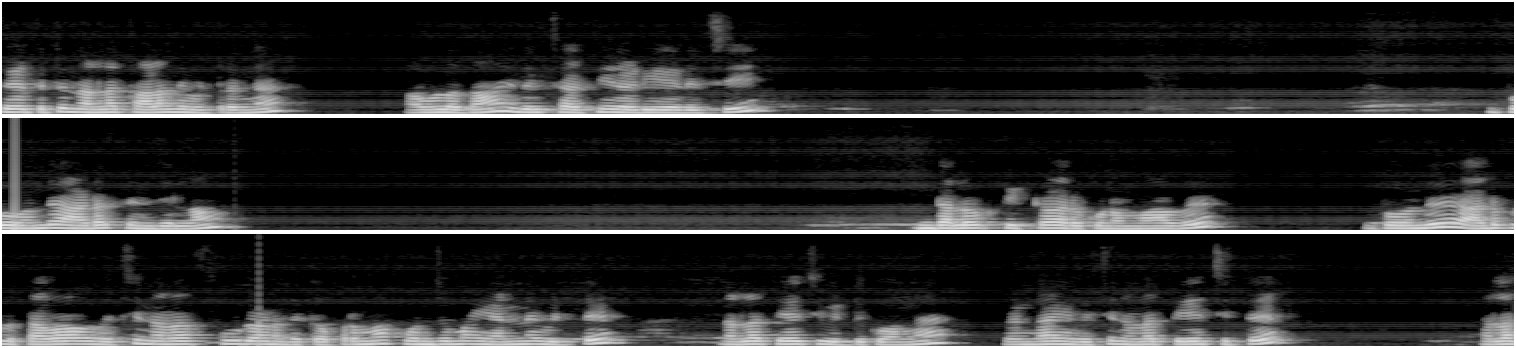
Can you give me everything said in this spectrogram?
சேர்த்துட்டு நல்லா கலந்து விட்டுருங்க. அவ்வளோதான் இதுக்கு சட்னி ரெடி ஆயிடுச்சு. இப்போ வந்து அடை செஞ்சிடலாம். இந்த அளவுக்கு திக்காக இருக்கணும் மாவு. இப்போ வந்து அடுப்பில் தவாவை வச்சு நல்லா சூடானதுக்கப்புறமா கொஞ்சமாக எண்ணெய் விட்டு நல்லா தேய்ச்சி விட்டுக்கோங்க. வெங்காயம் வச்சு நல்லா தேய்ச்சிட்டு நல்லா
